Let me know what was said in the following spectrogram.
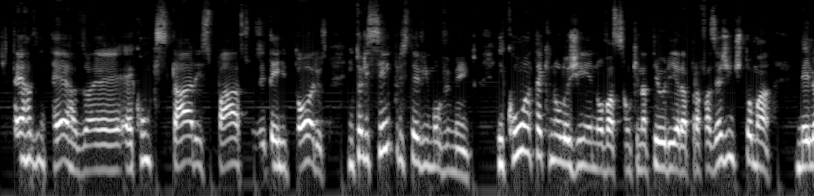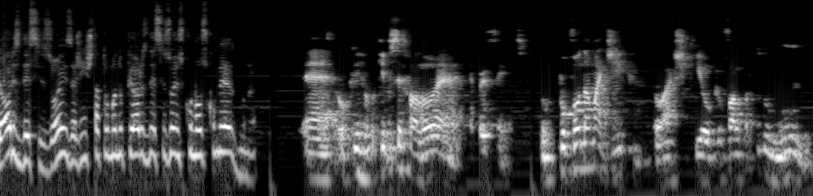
de terras em terras, é, é, conquistar espaços e territórios. Então ele sempre esteve em movimento. E com a tecnologia e inovação, que na teoria era para fazer a gente tomar melhores decisões, a gente está tomando piores decisões conosco mesmo, né? É, o, que, o que você falou é, é perfeito. Eu vou dar uma dica. Eu acho que o que eu falo para todo mundo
